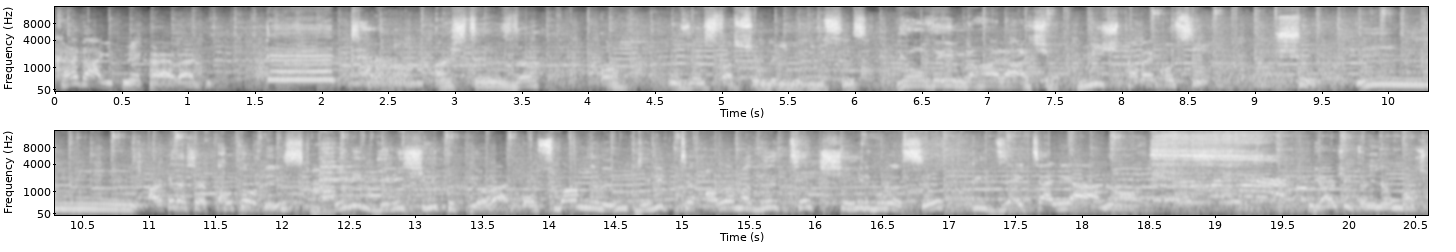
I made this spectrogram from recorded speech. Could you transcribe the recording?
Karadağ'a gitmeye karar verdim. Tıt. Açtığınızda oh uzay istasyonunda gidiyor gibisiniz. Yoldayım ve hala açım. Mişta ve Kosi. Şu. Hmm, arkadaşlar Kotor'dayız. Benim gelişimi kutluyorlar. Osmanlı'nın gelip de alamadığı tek şehir burası. Pizza Italiano. Gerçekten inanılmaz.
